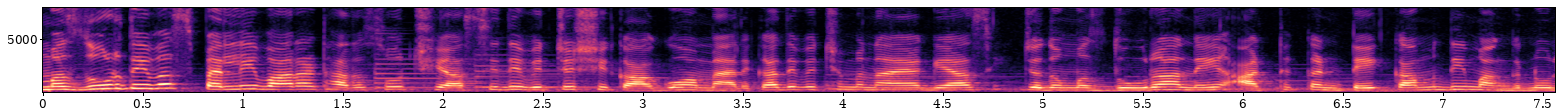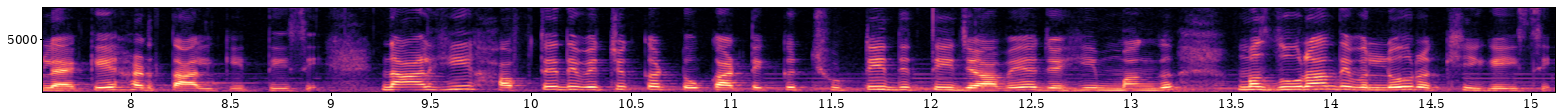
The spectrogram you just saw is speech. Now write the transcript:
ਮਜ਼ਦੂਰ ਦਿਵਸ ਪਹਿਲੀ ਵਾਰ 1886 ਦੇ ਵਿੱਚ ਸ਼ਿਕਾਗੋ, ਅਮਰੀਕਾ ਦੇ ਵਿੱਚ ਮਨਾਇਆ ਗਿਆ ਸੀ, ਜਦੋਂ ਮਜ਼ਦੂਰਾਂ ਨੇ 8 ਘੰਟੇ ਕੰਮ ਦੀ ਮੰਗ ਨੂੰ ਲੈ ਕੇ ਹੜਤਾਲ ਕੀਤੀ ਸੀ। ਨਾਲ ਹੀ ਹਫ਼ਤੇ ਦੇ ਵਿੱਚ ਘੱਟੋ ਘੱਟ ਇੱਕ ਛੁੱਟੀ ਦਿੱਤੀ ਜਾਵੇ, ਅਜਿਹੀ ਮੰਗ ਮਜ਼ਦੂਰਾਂ ਦੇ ਵੱਲੋਂ ਰੱਖੀ ਗਈ ਸੀ।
